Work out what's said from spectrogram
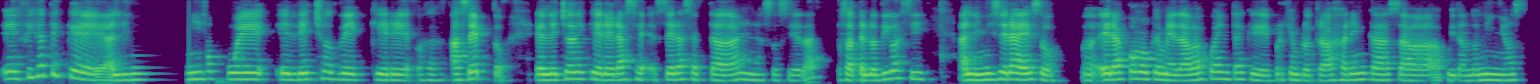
Eh, fíjate que al inicio fue el hecho de querer, o sea, acepto, el hecho de querer ser aceptada en la sociedad. O sea, te lo digo así, al inicio era eso, era como que me daba cuenta que, por ejemplo, trabajar en casa, cuidando niños,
